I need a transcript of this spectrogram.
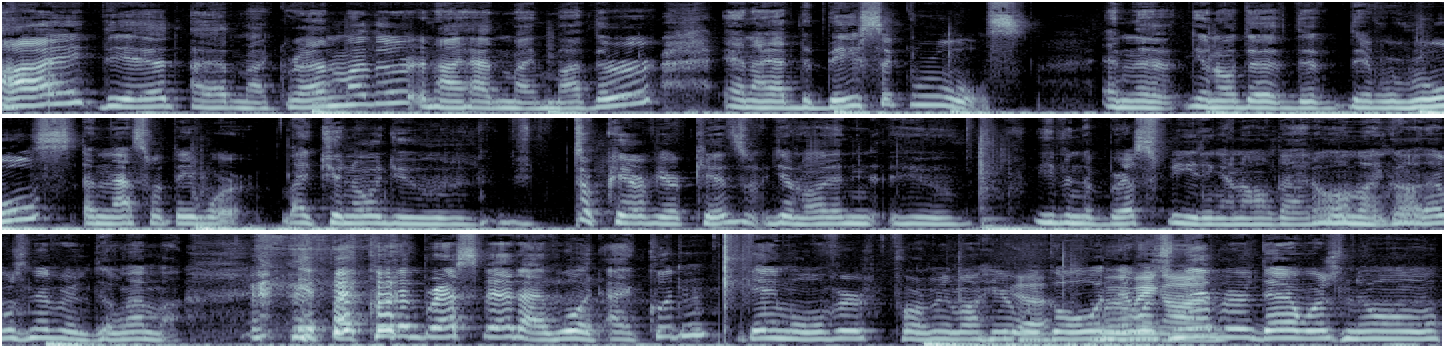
I did. I had my grandmother and I had my mother, and I had the basic rules. And the you know the, the there were rules, and that's what they were. Like you know you took care of your kids, you know, and you even the breastfeeding and all that. Oh my God, that was never a dilemma. if I could have breastfed, I would. I couldn't. Game over. Formula. Here Yeah, we go. And there was on. never. There was no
